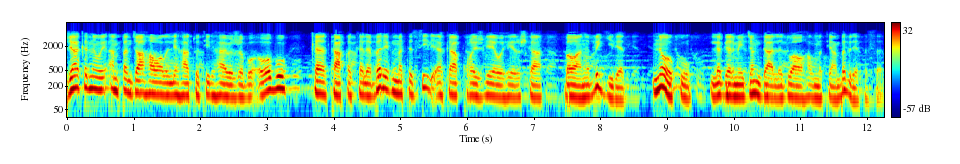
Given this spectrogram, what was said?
جیاکردنەوەی ئەم پەنجا هاواڵی لێ هاتووە تیر هاوێژە بۆ ئەوە بوو کە تاقە کەلەبەرێک مەترسی لێ ئەکا قوڕەیش لێیەوە هێرشکا بەوانە بگیرێت نەوەکو لە گەرمەی جەنگدا لە دواوە هەڵمەتیان ببرێتە سەر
